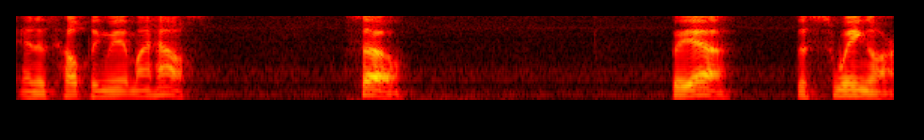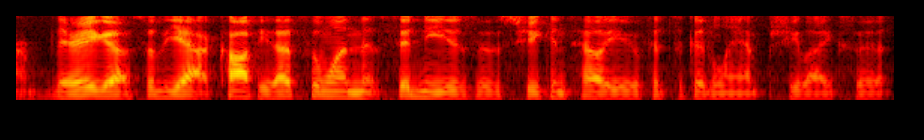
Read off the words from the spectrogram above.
and is helping me at my house. So, but yeah, the swing arm. There you go. So the, yeah, coffee. That's the one that Sydney uses. She can tell you if it's a good lamp. She likes it.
